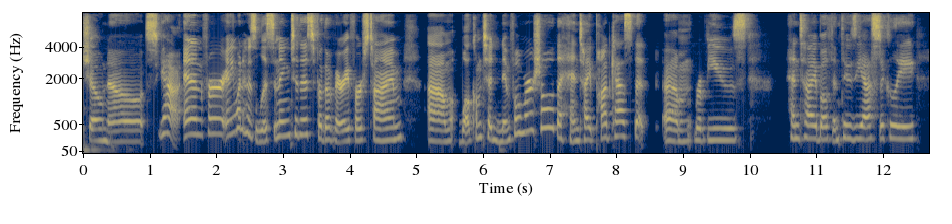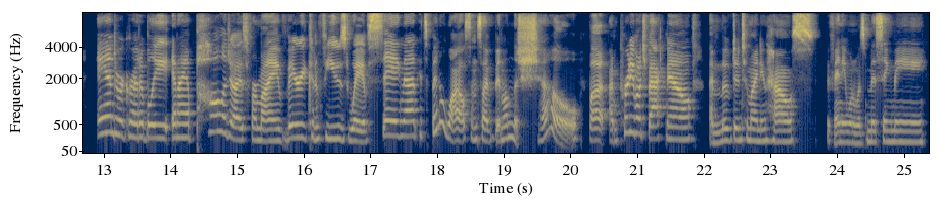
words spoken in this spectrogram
Show notes. Yeah. And for anyone who's listening to this for the very first time, um, welcome to Nymphomercial, the hentai podcast that um, reviews hentai both enthusiastically and regrettably. And I apologize for my very confused way of saying that. It's been a while since I've been on the show, but I'm pretty much back now. I moved into my new house. If anyone was missing me,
